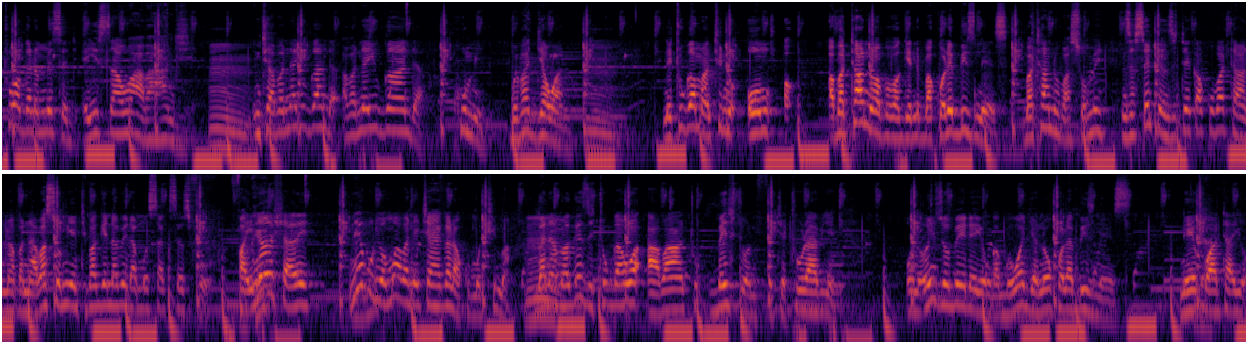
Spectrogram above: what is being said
tuwagana message eyisaawo abangi. Mm, nti abanayuganda abanayuganda kumi bwe bajja wano. Mm. ne tugamba nti no om- o- abataano abo bagende bakole business bataano basome. Nze sente nziteeka ku bataano abano abasomye nti bagenda beeramu successful. Financially naye buli omu aba nekyayagala ku mutima. Gano amagezi tugawa abantu based on ffe kyetulabye ono oyinza obeera eyo nga gwe wajja n'okola business neekwatayo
